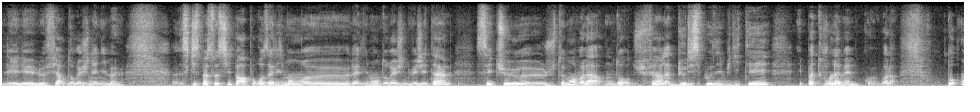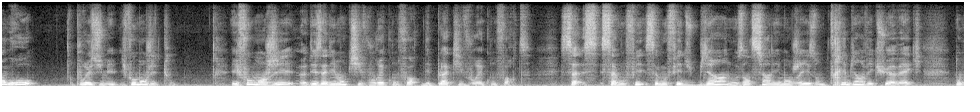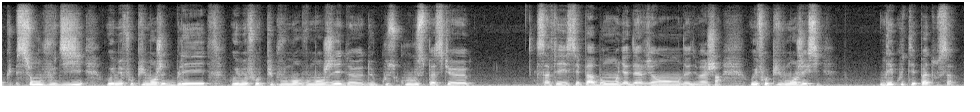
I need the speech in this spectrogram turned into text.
les, le fer d'origine animale. Ce qui se passe aussi par rapport aux aliments, euh, l'aliment d'origine végétale, c'est que euh, justement, voilà, en dehors du fer, la biodisponibilité est pas toujours la même, quoi. Voilà. Donc en gros, pour résumer, il faut manger tout. Il faut manger des aliments qui vous réconfortent, des plats qui vous réconfortent ça, vous fait, ça fait du bien. Nos anciens les manger, ils ont très bien vécu avec. Donc si on vous dit oui mais faut plus manger de blé, oui mais faut plus que vous, mangez de, couscous parce que ça fait c'est pas bon, il y a de la viande, des machins, oui il faut plus vous manger ici. N'écoutez pas tout ça.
